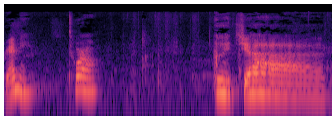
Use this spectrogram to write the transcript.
Remy, twirl. Good job.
